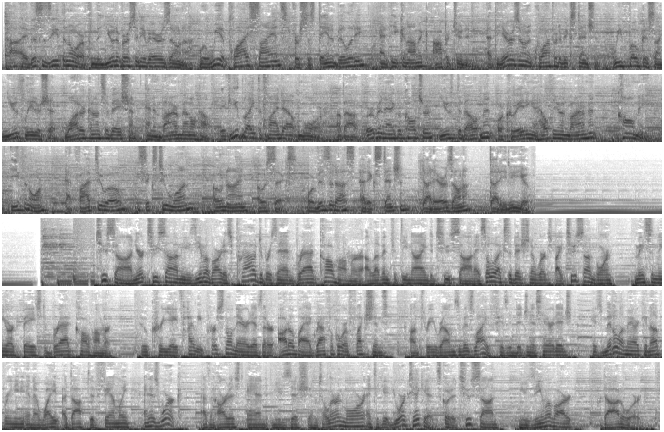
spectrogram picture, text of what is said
Hi, this is Ethan Orr from the University of Arizona, where we apply science for sustainability and economic opportunity. At the Arizona Cooperative Extension, we focus on youth leadership, water conservation, and environmental health. If you'd like to find out more about urban agriculture, youth development, or creating a healthier environment, call me, Ethan Orr, at 520-621-0906, or visit us at Tucson, your Tucson Museum of Art is proud to present Brad Kahlhamer, 1159 to Tucson, a solo exhibition of works by Tucson-born, Mason, New York-based Brad Kahlhamer, who creates highly personal narratives that are autobiographical reflections on three realms of his life his indigenous heritage, his middle American upbringing in a white adoptive family, and his work as an artist and musician. To learn more and to get your tickets, go to TucsonMuseumofArt.org.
